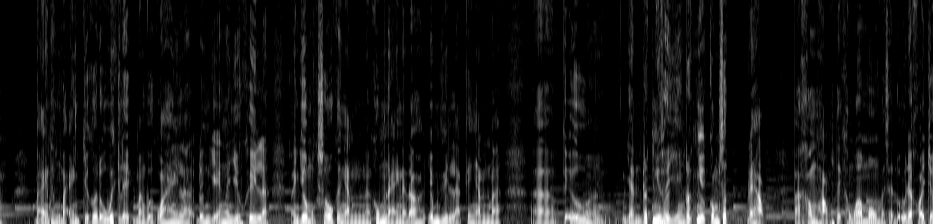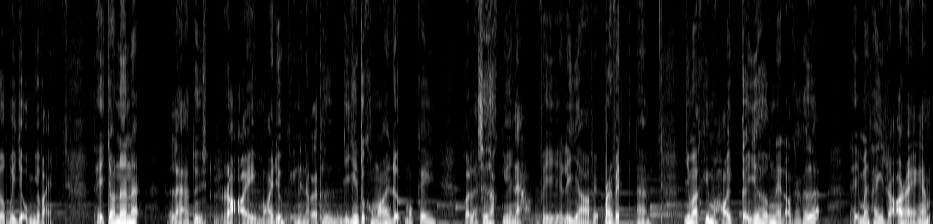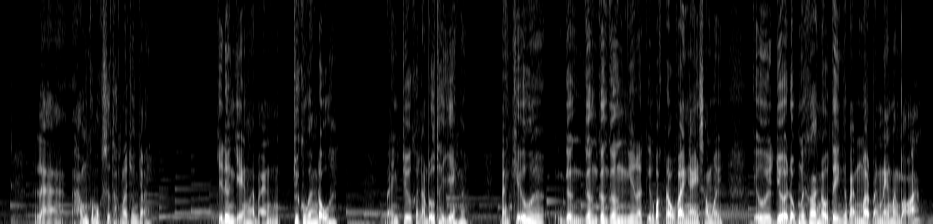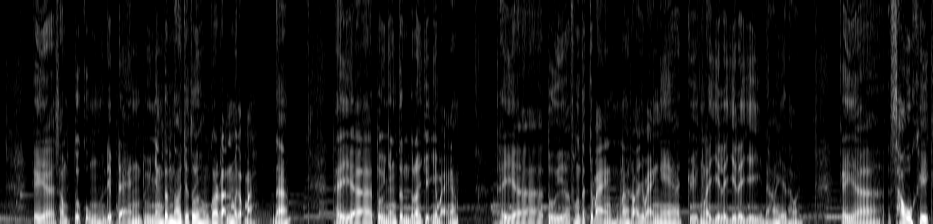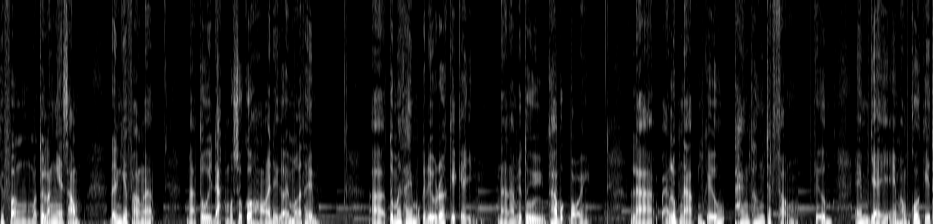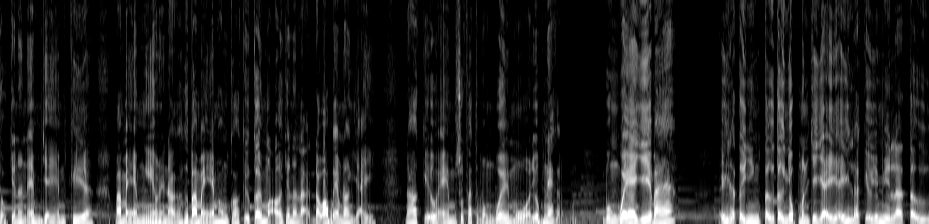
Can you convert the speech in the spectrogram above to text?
bản thân bạn chưa có đủ quyết liệt mà vượt qua hay là đơn giản là nhiều khi là bạn vô một số cái ngành khốn nạn nào đó giống như là cái ngành mà à, kiểu à, dành rất nhiều thời gian rất nhiều công sức để học và không học thì không qua môn và sẽ đuổi ra khỏi trường ví dụ như vậy. Thì cho nên á là tôi rọi mọi điều kiện này nọ các thứ. Dĩ nhiên tôi không nói được một cái gọi là sự thật như thế nào vì lý do về private à. Nhưng mà khi mà hỏi kỹ hơn này nọ các thứ á thì mới thấy rõ ràng á là không có một sự thật nào trơn trọi chỉ đơn giản là bạn chưa cố gắng đủ thôi. Bạn chưa có làm đủ thời gian thôi. Bạn kiểu gần gần gần gần như là kiểu bắt đầu vài ngày xong rồi kiểu vừa đụng cái khó khăn đầu tiên các bạn mệt bạn nản bạn bỏ. Cái à, xong tôi cũng điệp đạn tôi nhắn tin thôi chứ tôi không có rảnh mà gặp mặt. Đó. Thì uh, tôi nhắn tin tôi nói chuyện với bạn á. Thì uh, tôi phân tích cho bạn nói rõ cho bạn nghe chuyện là gì là gì là gì đó vậy thôi. Cái uh, sau khi cái phần mà tôi lắng nghe xong đến cái phần á mà tôi đặt một số câu hỏi để gợi mở thêm à, tôi mới thấy một cái điều rất kỳ kỳ mà làm cho tôi khá bực bội là bạn lúc nào cũng kiểu than thân trách phận kiểu em dạy em học khối kỹ thuật cho nên em dạy em kia ba mẹ em nghèo này nọ. Các thứ ba mẹ em không có kiểu cởi mở cho nên là đầu óc em nó như vậy. Đó kiểu em xuất phát từ vùng quê mùa dốt nát vùng què gì á ba? Ý là tự nhiên tự tự nhục mình chứ vậy? Ý là kiểu giống như là tự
